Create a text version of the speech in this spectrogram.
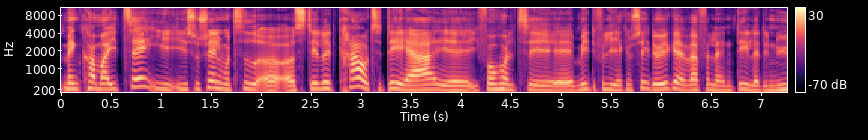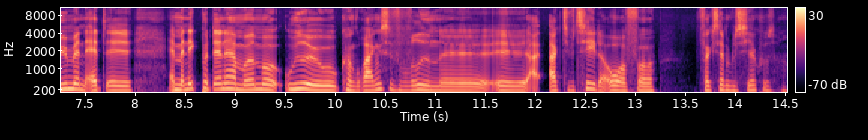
Men kommer I til i, i Socialdemokratiet at, at stille et krav til DR øh, i forhold til øh, medieforlig? Jeg kan jo se, det jo ikke er i hvert fald en del af det nye, men at, øh, at man ikke på den her måde må udøve konkurrenceforvridende øh, aktiviteter over for for eksempel cirkus her?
